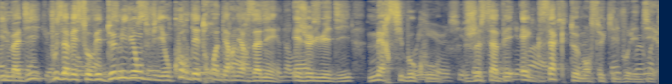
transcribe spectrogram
Il m'a dit « Vous avez sauvé 2 millions de vies au cours des trois dernières années ». Et je lui ai dit « Merci beaucoup. Je savais exactement ce qu'il voulait dire.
